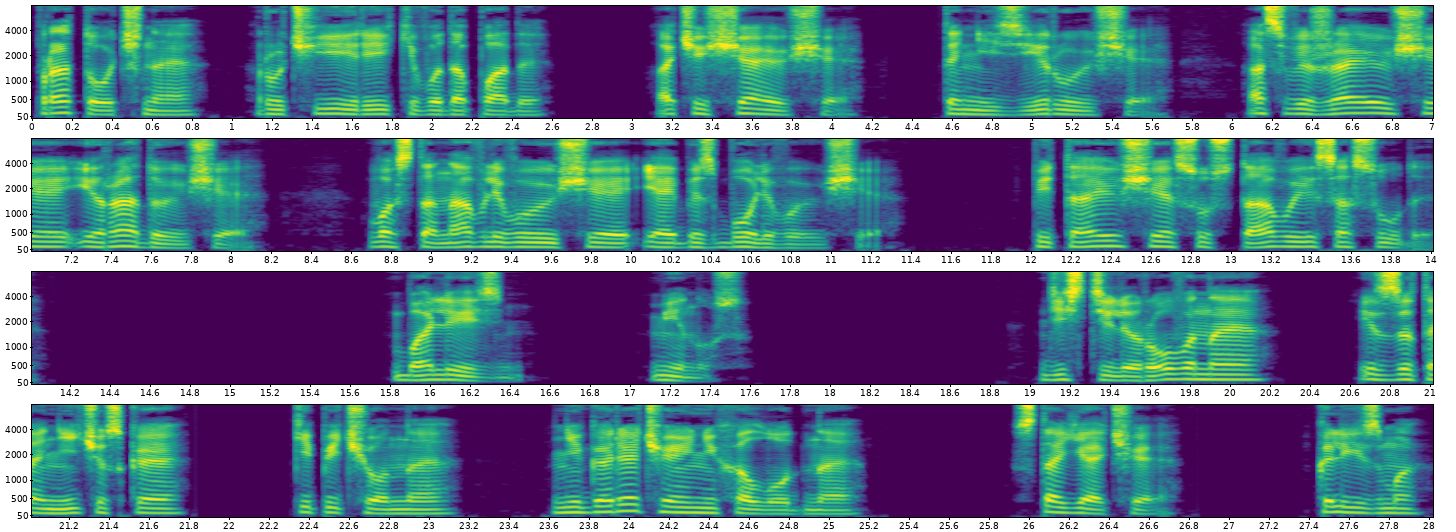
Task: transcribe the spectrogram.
Проточная, ручьи, реки, водопады. Очищающая, тонизирующая, освежающая и радующая, восстанавливающая и обезболивающая, питающая суставы и сосуды. Болезнь. Минус. Дистиллированная, изотоническая, кипяченая, не горячая, не холодная, стоячая, клизма,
